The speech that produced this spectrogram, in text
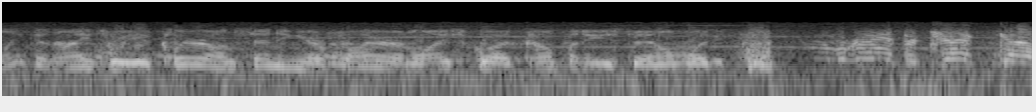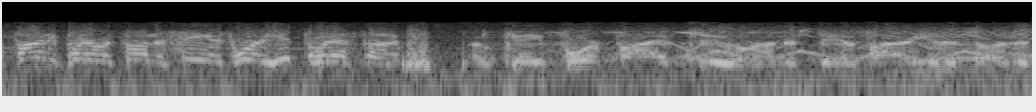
Lincoln Heights, were you clear on sending your fire and life squad companies to Elmwood? We're going to have to check. Uh, fire department's on the scene. It's where it hit the last time. Okay, 452. Understand fire units on the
